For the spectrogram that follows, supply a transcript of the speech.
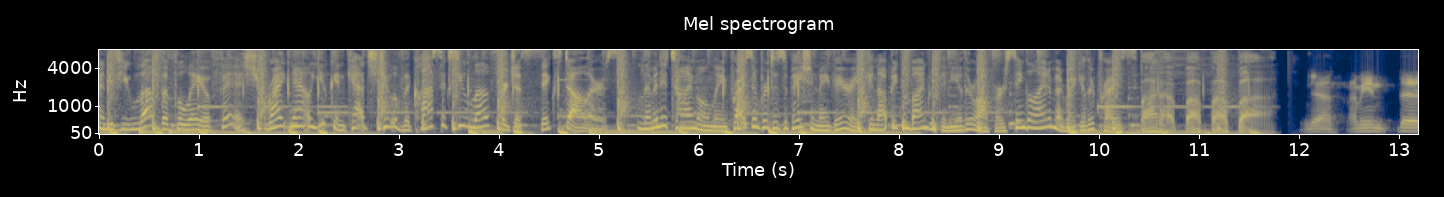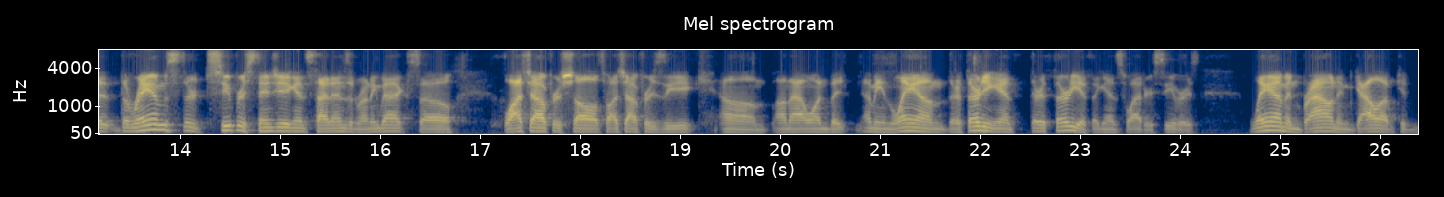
And if you love the filet of fish, right now you can catch two of the classics you love for just $6. Limited time only. Price and participation may vary. Cannot be combined with any other offer. Single item at regular price. Ba da ba ba ba. Yeah, I mean the the Rams they're super stingy against tight ends and running backs, so watch out for Schultz, watch out for Zeke um, on that one. But I mean Lamb, they're thirty against they're thirtieth against wide receivers. Lamb and Brown and Gallup could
